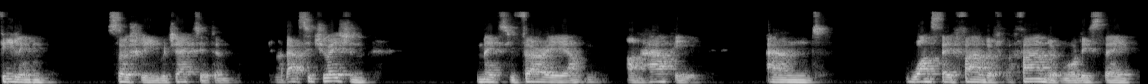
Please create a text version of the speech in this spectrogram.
feeling socially rejected. And you know, that situation makes you very um, unhappy. And once they found a, a fandom, or at least they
